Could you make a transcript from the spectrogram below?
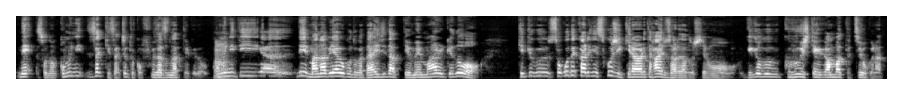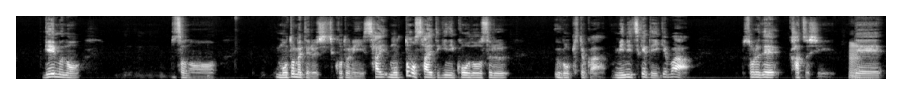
う、ね、そのコミュニさっきさ、ちょっとこう複雑になってるけど、コミュニティが、で学び合うことが大事だっていう面もあるけど、結局そこで仮に少し嫌われて排除されたとしても、結局工夫して頑張って強くなっゲームの、その、求めてることに最最も最適に行動する動きとか身につけていけば、それで勝つし、うんで、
